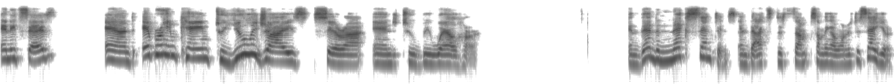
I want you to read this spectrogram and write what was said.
and it says, and Abraham came to eulogize Sarah and to bewail her. And then the next sentence, and that's the, some, something I wanted to say here.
